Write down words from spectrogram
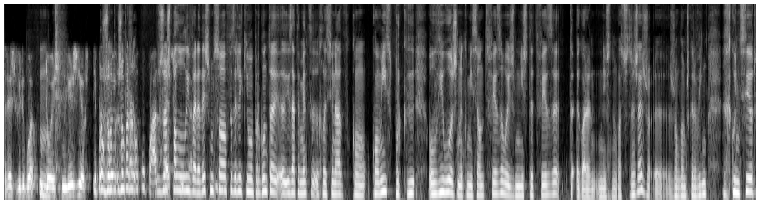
3,2 hum. milhões de euros. E para João, João Paulo, culpados, Jorge Paulo Oliveira, deixe-me só fazer-lhe aqui uma pergunta eh, exatamente relacionada com, com isso, porque ouviu hoje na Comissão de Defesa o ex-ministro da Defesa, agora Ministro dos Negócios Estrangeiros, eh, João Gomes Cravinho, reconhecer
